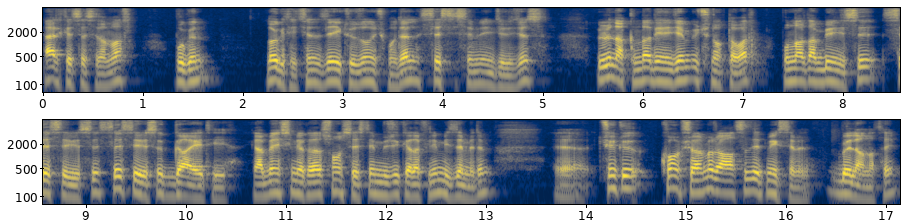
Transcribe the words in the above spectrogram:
Herkese selamlar. Bugün Logitech'in Z213 model ses sistemini inceleyeceğiz. Ürün hakkında deneyeceğim 3 nokta var. Bunlardan birincisi ses seviyesi. Ses seviyesi gayet iyi. Ya ben şimdiye kadar son sesle müzik ya da film izlemedim. Ee, çünkü komşularımı rahatsız etmek istemedim. Böyle anlatayım.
